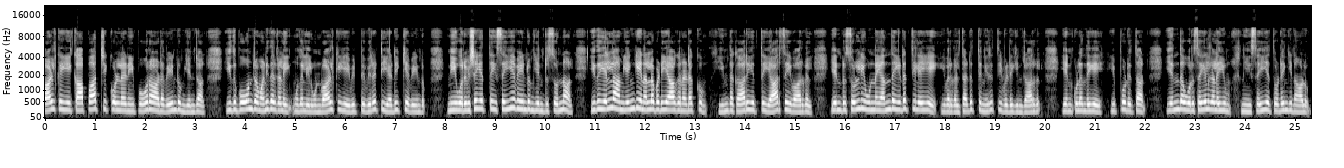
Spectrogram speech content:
வாழ்க்கையை காப்பாற்றி கொள்ள நீ போராட வேண்டும் என்றால் இது போன்ற மனிதர்களை முதலில் உன் வாழ்க்கையை விட்டு விரட்டி அடிக்க வேண்டும். நீ ஒரு விஷயத்தை செய்ய வேண்டும் என்று சொன்னால் இது எல்லாம் எங்கே நல்லபடியாக நடக்கும்? இந்த காரியத்தை யார் செய்வார்கள் என்று சொல்லி உன்னை அந்த இடத்திலேயே இவர்கள் தடுத்து நிறுத்தி விடுகின்றார்கள். என் குழந்தையே இப்பொழுதுதான் எந்த ஒரு செயல்களையும் நீ செய்ய தொடங்கினாலும்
